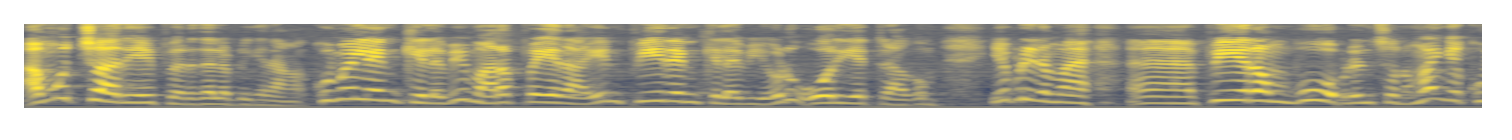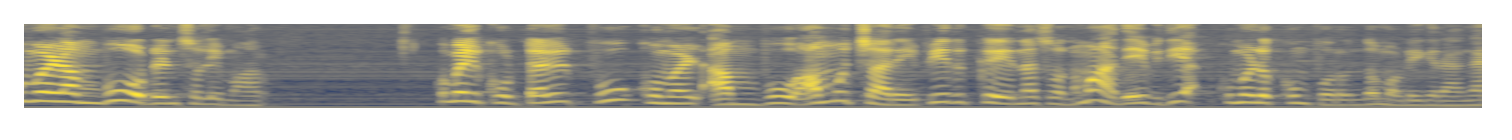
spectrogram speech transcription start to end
அமுச்சாரியை பெறுதல் அப்படிங்கிறாங்க. குமிழன் கிளவி மரப்பெயராயின் பீரன் கிளவியோடு ஓரியற்றாகும். எப்படி நம்ம அஹ், பீரம்பூ அப்படின்னு சொன்னோமா இங்கே குமிழம்பூ அப்படின்னு சொல்லி மாறும். குமிழ் கூட்டல் பூ குமிழ் அம்பு அம்முச்சாரை பீருக்கு என்ன சொன்னோமோ அதே விதி குமிழுக்கும் பொருந்தும் அப்படிங்கிறாங்க.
